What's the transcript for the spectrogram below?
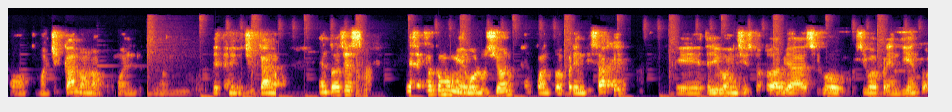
como, como el chicano, ¿no? Como el, como el chicano. Entonces, Ajá esa fue como mi evolución en cuanto a aprendizaje. Eh, te digo, insisto, todavía sigo, sigo aprendiendo.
